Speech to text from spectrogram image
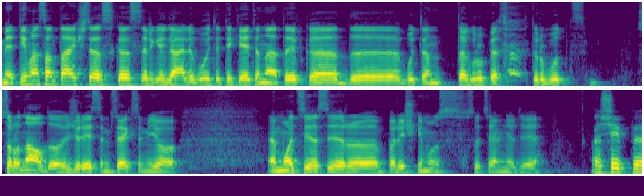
metimas ant aikštės, kas irgi gali būti tikėtina, taip kad e, būtent ta grupė turbūt su Ronaldo žiūrėsim, seksim jo emocijas ir pareiškimus socialinėje erdvėje. Šiaip e,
